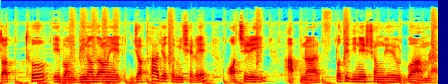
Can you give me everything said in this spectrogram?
তথ্য এবং বিনোদনের যথাযথ মিশেলে অচিরেই আপনার প্রতিদিনের সঙ্গে উঠব আমরা।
